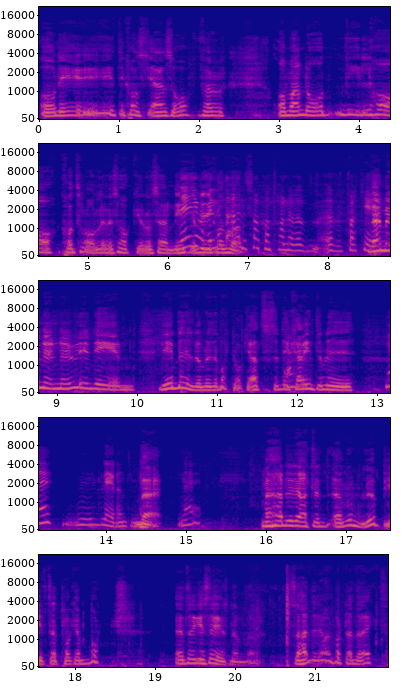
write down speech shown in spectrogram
Och det är inte konstigare än så. För om man då vill ha kontroll över saker och sen Nej, inte jag blir vill inte kontroll. alls ha kontroll över, över parkeringen. Nej men nu, nu är det, det är bilnumret bortplockat så det kan inte bli... Nej, det blev det inte mer. Nej. Nej. Men hade det varit en, en rolig uppgift att plocka bort ett registreringsnummer så hade det varit borta direkt.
